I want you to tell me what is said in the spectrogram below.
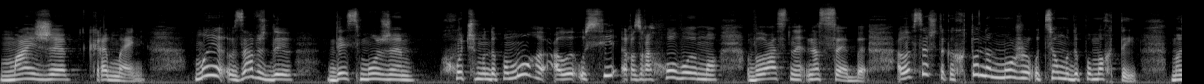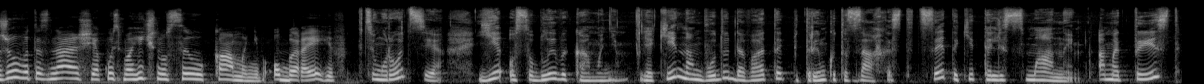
майже кремень. Ми завжди десь може. Хочемо допомоги, але усі розраховуємо власне на себе. Але все ж таки, хто нам може у цьому допомогти? Можливо, ти знаєш якусь магічну силу каменів, оберегів. В цьому році є особливі камені, які нам будуть давати підтримку та захист. Це такі талісмани. Аметист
